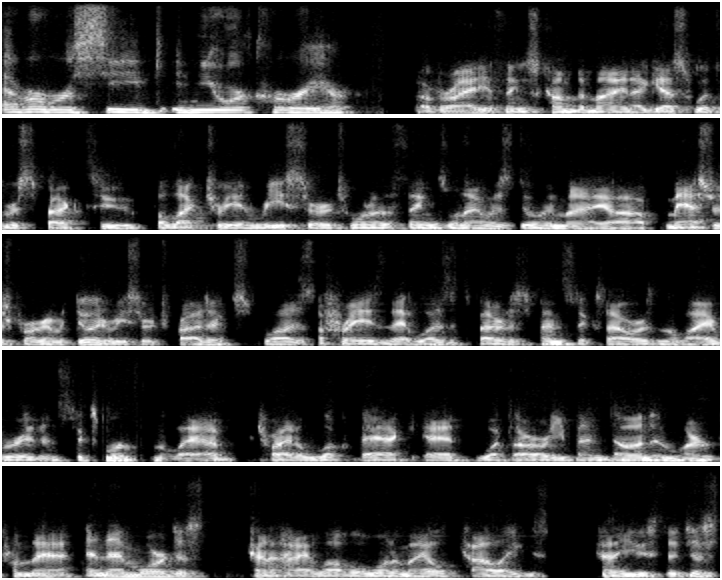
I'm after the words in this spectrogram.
ever received in your career? A variety of things come to mind. I guess with respect to Electri and research, one of the things when I was doing my uh, master's program and doing research projects was a phrase that was it's better to spend six hours in the library than six months in the lab. Try to look back at what's already been done and learn from that. And then more just kind of high level, one of my old colleagues kind of used to just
